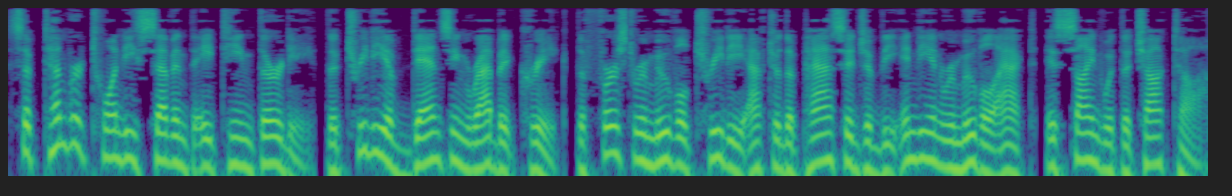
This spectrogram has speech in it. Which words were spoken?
September 27, 1830, the Treaty of Dancing Rabbit Creek, the first removal treaty after the passage of the Indian Removal Act, is signed with the Choctaw.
